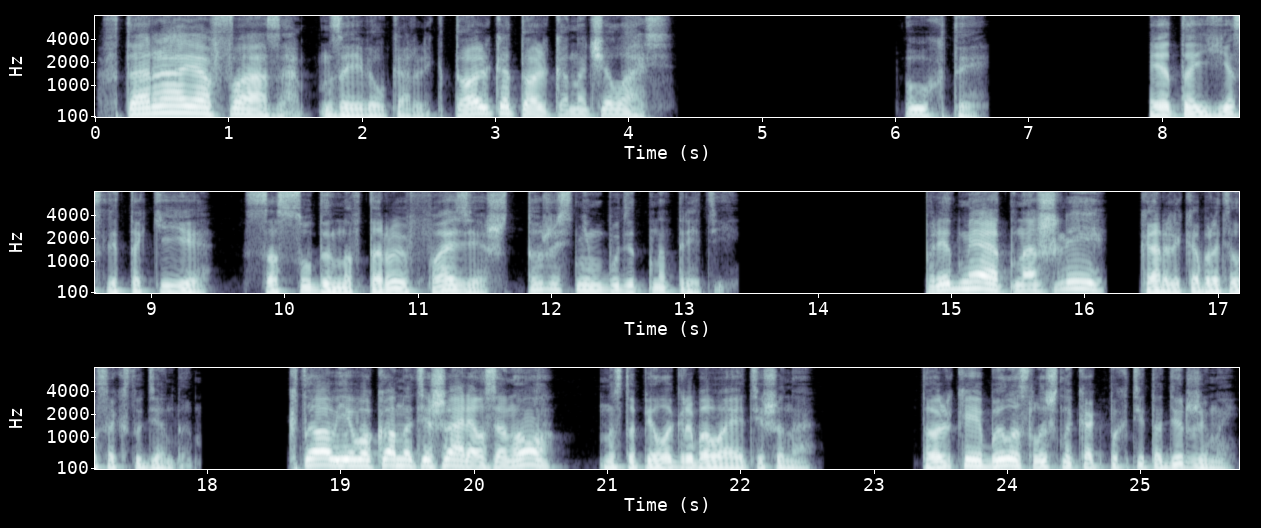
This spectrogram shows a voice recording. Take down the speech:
«Вторая фаза», — заявил карлик, — «только-только началась». Ух ты! Это если такие сосуды на второй фазе, что же с ним будет на третьей? «Предмет нашли?» — карлик обратился к студентам. «Кто в его комнате шарился, ну?» Наступила гробовая тишина. Только и было слышно, как пыхтит одержимый.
